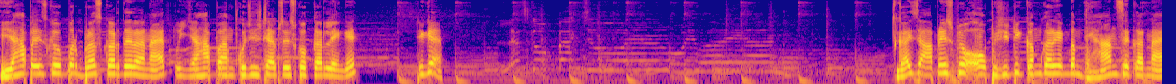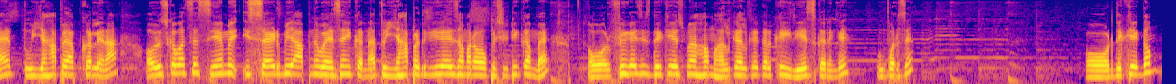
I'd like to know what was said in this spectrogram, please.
यहाँ पे इसके ऊपर ब्रश करते रहना है तो यहाँ पर हम कुछ इस टाइप से इसको कर लेंगे। ठीक है? गाइस आपने इस पे ओपेसिटी कम करके एकदम ध्यान से करना है तो यहाँ पे आप कर लेना। और उसके बाद से सेम इस साइड भी आपने वैसे ही करना है तो यहाँ पर देखिए हमारा ओपेसिटी कम है। और फिर गाइस देखिए इसमें हम हल्के हल्के करके इरेज करेंगे, ऊपर से। और देखिए एकदम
